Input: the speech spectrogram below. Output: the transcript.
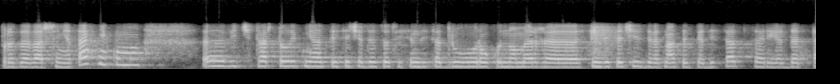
про завершення технікуму від 4 липня 1982 року, номер е, 761950, серія ДТ.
